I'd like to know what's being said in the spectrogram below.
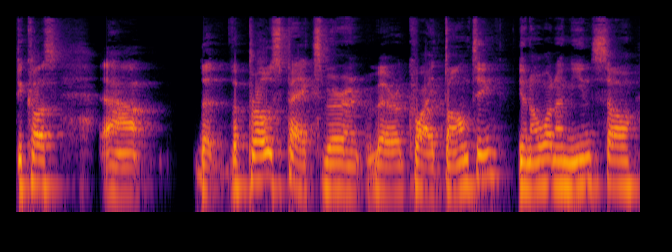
because. Uh, the the prospects were were quite daunting. You know what I mean? So,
